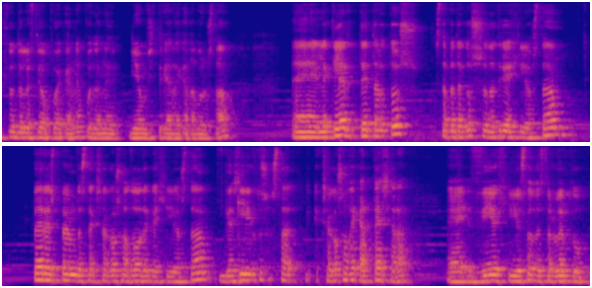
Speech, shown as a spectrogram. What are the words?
Όχι τον τελευταίο που έκανε, που ήταν 2,5-3 δέκατα μπροστά. Ε, Leclerc τέταρτος στα 543 χιλιοστά. Πέρες πέμπτος στα 612 χιλιοστά, Γκασλί εκτός στα 614, 2 ε, χιλιοστό δευτερολέπτου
